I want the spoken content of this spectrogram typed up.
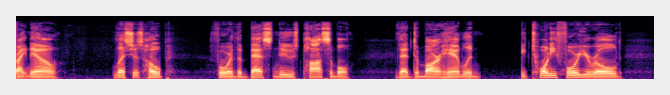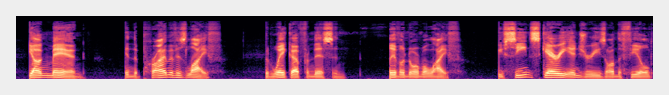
Right now, let's just hope for the best news possible that Damar Hamlin, a 24 year old young man in the prime of his life, could wake up from this and live a normal life. We've seen scary injuries on the field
